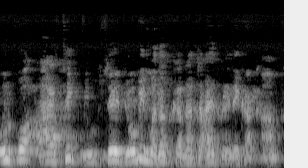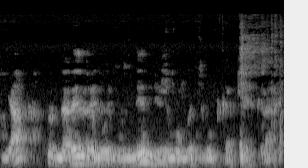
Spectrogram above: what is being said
उनको आर्थिक रूप से जो भी मदद करना चाहे, देने का काम किया तो नरेंद्र मोदी जी ने नियमों में छूट करके कराया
